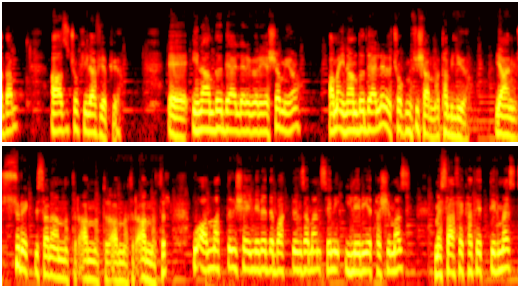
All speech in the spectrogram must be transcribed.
adam ağzı çok iyi laf yapıyor. Ee, inandığı değerlere göre yaşamıyor ama inandığı değerleri de çok müthiş anlatabiliyor. Yani sürekli sana anlatır, anlatır, anlatır, anlatır. Bu anlattığı şeylere de baktığın zaman seni ileriye taşımaz, mesafe kat ettirmez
